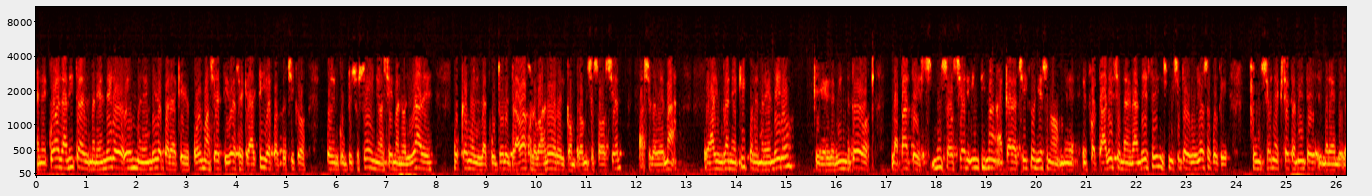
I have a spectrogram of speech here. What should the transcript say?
En el cual, Anita, el merendero es un merendero para que podamos hacer actividades recreativas, para que los chicos puedan cumplir sus sueños, hacer manualidades, buscamos la cultura del trabajo, los valores, el compromiso social hacia los demás. Hay un gran equipo en el merendero que le brinda todo la parte muy social, íntima a cada chico y eso nos me fortalece, me engrandece y me siento orgulloso porque funciona exactamente el merendero.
